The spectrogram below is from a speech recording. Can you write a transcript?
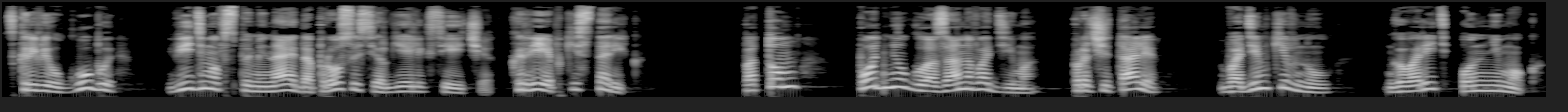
скривил губы, видимо, вспоминая допросы Сергея Алексеевича. Крепкий старик. Потом поднял глаза на Вадима. Прочитали? Вадим кивнул. Говорить он не мог.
